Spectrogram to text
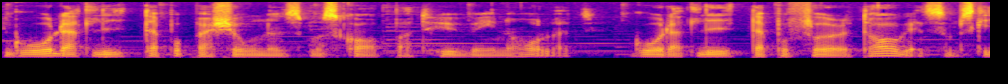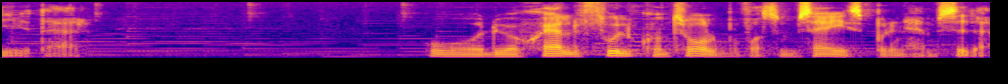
Går det att lita på personen som har skapat huvudinnehållet? Går det att lita på företaget som skrivit det här? Och du har själv full kontroll på vad som sägs på din hemsida.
